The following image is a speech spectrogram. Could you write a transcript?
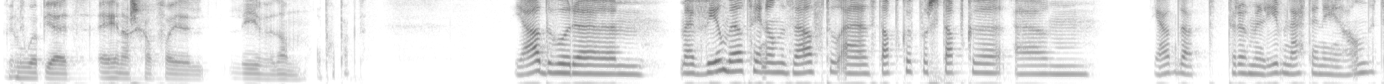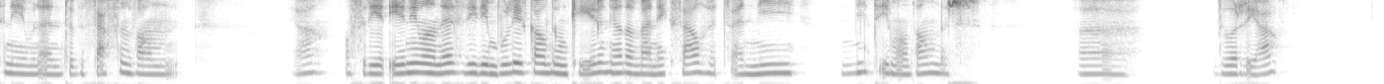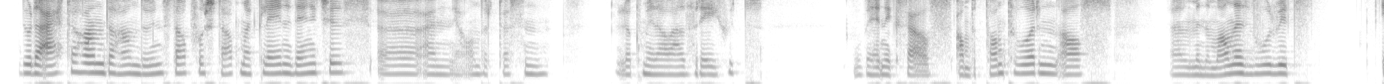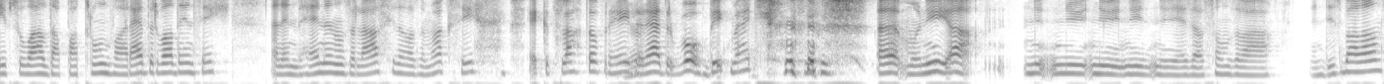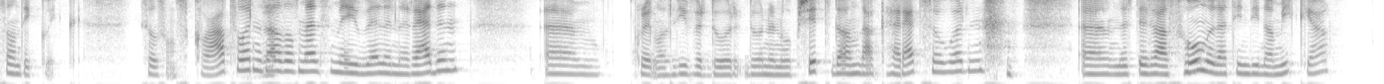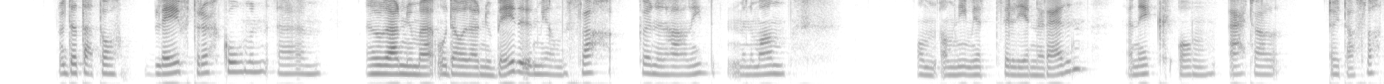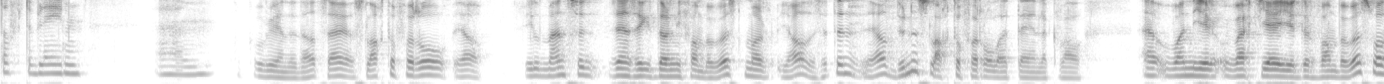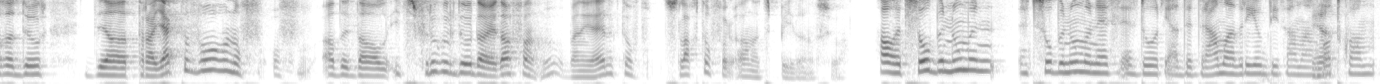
En hoe heb jij het eigenaarschap van je leven dan opgepakt? Ja, door um, met veel mildheid naar mezelf toe en stapje voor stapje um, ja, dat terug mijn leven echt in eigen handen te nemen en te beseffen van ja, als er hier één iemand is die die boel hier kan doen keren, ja, dan ben ik zelf het en niet, niet iemand anders. Uh, door, ja, door dat echt te gaan, te doen, stap voor stap, met kleine dingetjes. Eh, en ja, ondertussen lukt me dat wel vrij goed. Begin ik zelfs ambetant te worden als uh, mijn man is bijvoorbeeld, heeft zowel dat patroon van redder wat in zich. En in het begin in onze relatie, dat was de max. Hè. ik het slachtoffer, hij de redder, wow, big match. uh, maar nu, ja, nu, nu, nu, nu, nu is dat soms wat een disbalans, want ik, ik, zou soms kwaad worden, zelfs als mensen mij willen redden. Um, ik maar liever door, door een hoop shit dan dat ik gered zou worden. um, dus het is wel schoon dat die dynamiek, ja, dat dat toch blijft terugkomen. Um, en hoe, nu dat we daar nu beide mee aan de slag kunnen gaan. Niet? Mijn man om, om niet meer te leren redden. En ik om echt wel uit dat slachtoffer te blijven. Um, ik hoor je inderdaad zeggen, slachtofferrol, ja, veel mensen zijn zich daar niet van bewust, maar ja, ze zitten, ja, doen een slachtofferrol uiteindelijk wel. Uh, wanneer werd jij je ervan bewust? Was dat door dat traject te volgen of, of had je dat al iets vroeger door dat je dacht van, oh, ben je eigenlijk toch slachtoffer aan het spelen of zo? Oh, het zo benoemen, het zo benoemen is, is door ja, de drama-driehoek die dan aan bod kwam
